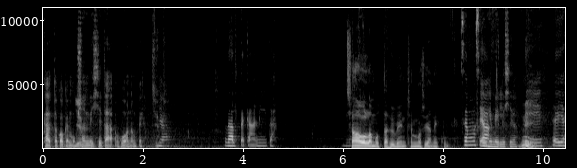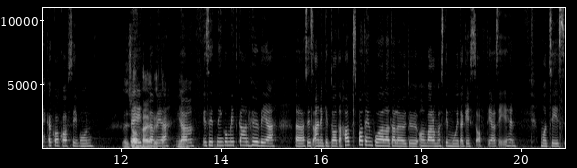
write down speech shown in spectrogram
käyttökokemuksen, Jep. niin sitä huonompi. Joo. Välttäkää niitä. Saa olla, mutta hyvin semmoisia niin kuin... Semmoisia inhimillisiä. Niin. niin. Ei ehkä koko sivun ei peittäviä. Ja, ja sitten niinku, mitkä on hyviä, siis ainakin tuolta HubSpotin puolelta löytyy, on varmasti muitakin softia siihen. Mutta siis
